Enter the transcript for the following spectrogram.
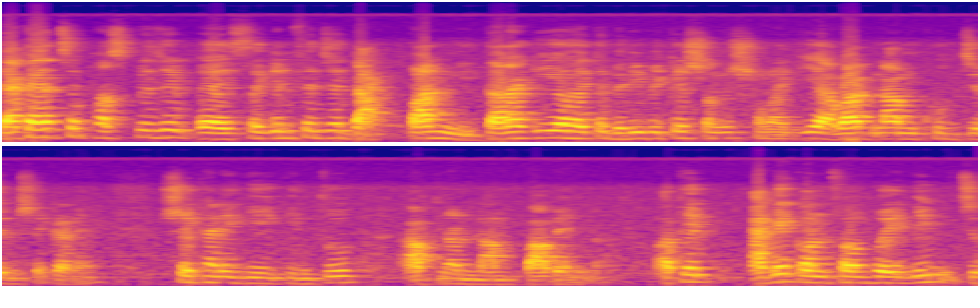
দেখা যাচ্ছে ফার্স্ট পেজে সেকেন্ড ফেজে ডাক পাননি। তারা গিয়ে হয়তো ভেরিফিকেশনের সময় গিয়ে আবার নাম খুঁজছেন সেখানে। সেখানে গিয়ে কিন্তু আপনার নাম পাবেন না। অর্থাৎ আগে কনফার্ম হয়ে নিন যে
